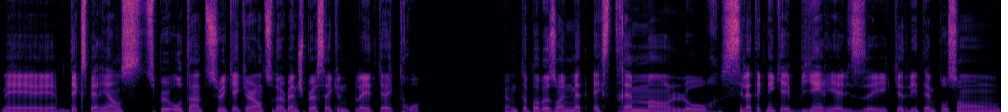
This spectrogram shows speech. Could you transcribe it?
mais d'expérience, tu peux autant tuer quelqu'un en dessous d'un bench press avec une plate qu'avec trois. Comme tu n'as pas besoin de mettre extrêmement lourd si la technique est bien réalisée, que les tempos sont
